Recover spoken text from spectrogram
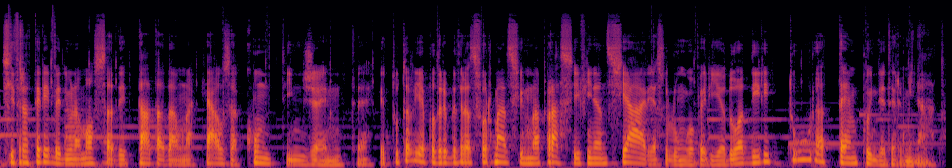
Si tratterebbe di una mossa dettata da una causa contingente, che tuttavia potrebbe trasformarsi in una prassi finanziaria sul lungo periodo addirittura a tempo indeterminato.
